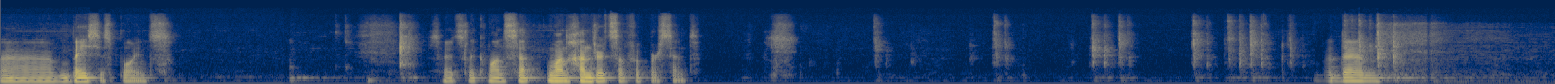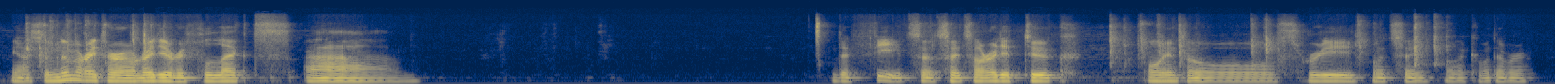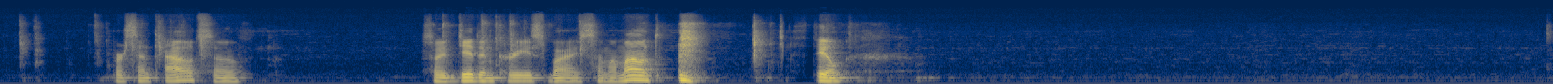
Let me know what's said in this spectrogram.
Uh, basis points. So it's like one set, one hundredth of a percent. But then, yeah, so numerator already reflects um, the feed. So, so it's already took point or three, let's say, like whatever percent out. So, so it did increase by some amount. Still,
